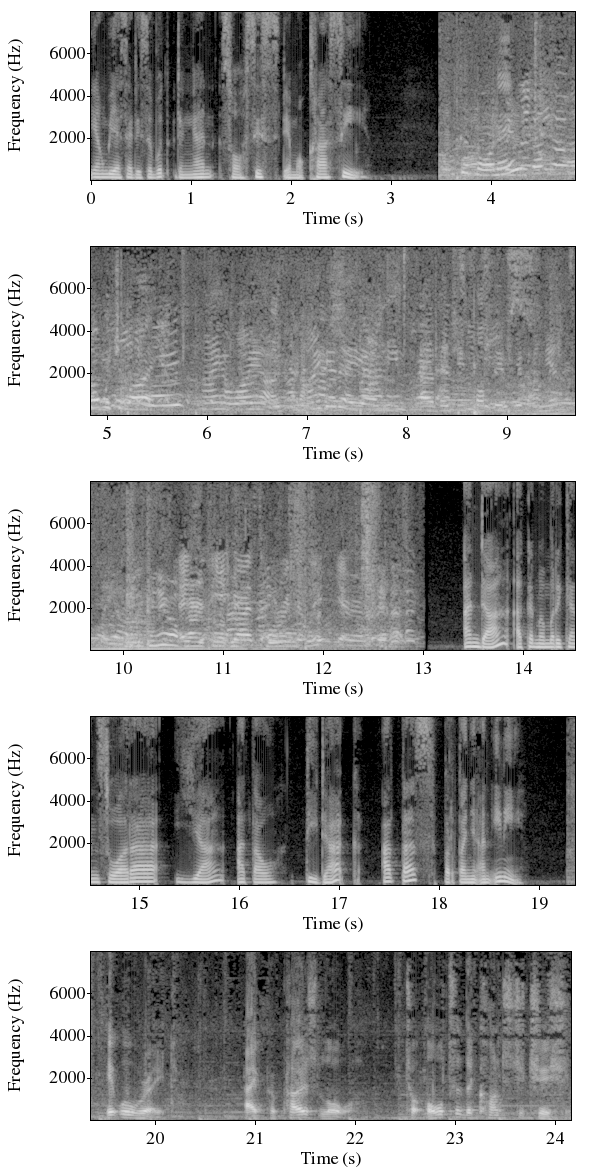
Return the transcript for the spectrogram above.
yang biasa disebut dengan sosis demokrasi. Good morning. What would you like? Hi, how are you? Can I get a, um, a veggie sausage with onions, please? Can you help Harry fill up anda akan memberikan suara ya atau tidak atas pertanyaan ini. It will read, a proposed law to alter the constitution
